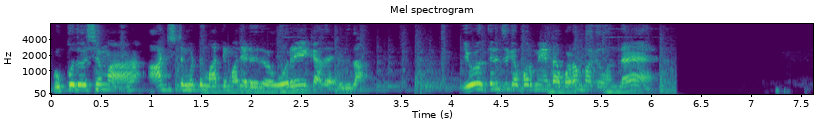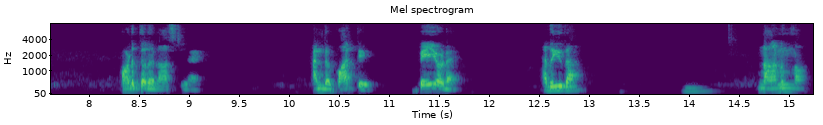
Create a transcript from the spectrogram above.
முப்பது வருஷமா ஆர்டிஸ்ட் மட்டும் மாத்தி மாத்தி எடுக்கிற ஒரே கதை இதுதான். இவ்வளவு தெரிஞ்சதுக்கு அப்புறமே என்ன படம் பார்க்க வந்த? படத்தோட லாஸ்ட்ல அந்த பாட்டு பேயோட அதுக்குதான். நானும் தான்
